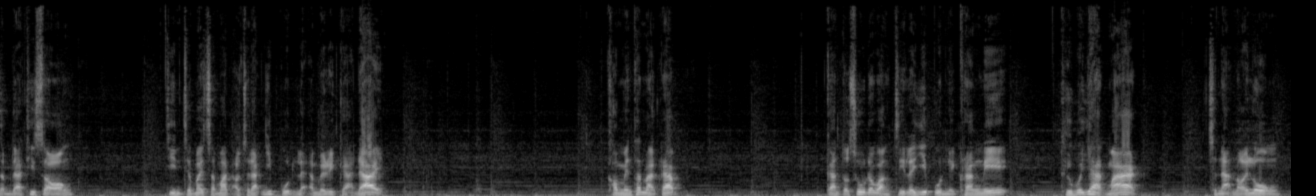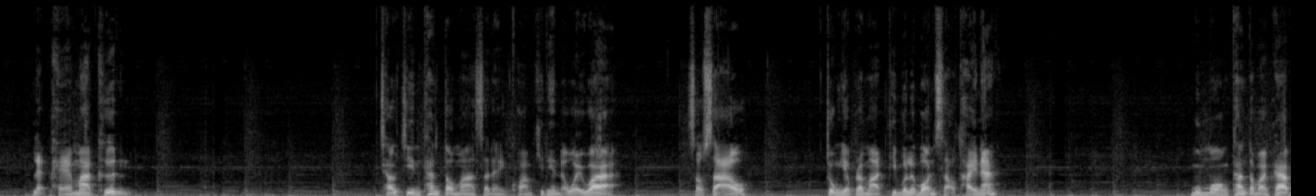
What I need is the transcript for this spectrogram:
สัปดาห์ที่ 2 จีนจะไม่สามารถเอาชนะญี่ปุ่นและอเมริกาได้ คอมเมนต์ท่านมาครับ การต่อสู้ระหว่างจีนและญี่ปุ่นในครั้งนี้ ถือว่ายากมาก ชนะน้อยลงและแพ้มากขึ้น ชาวจีนท่านต่อมาแสดงความคิดเห็นเอาไว้ว่า สาวๆ จงอย่าประมาททีมวอลเลย์บอลสาวไทยนะ มุมมองท่านต่อมาครับ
